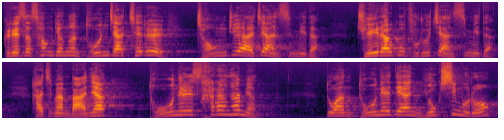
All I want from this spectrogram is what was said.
그래서 성경은 돈 자체를 정죄하지 않습니다. 죄라고 부르지 않습니다. 하지만 만약 돈을 사랑하면 또한 돈에 대한 욕심으로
